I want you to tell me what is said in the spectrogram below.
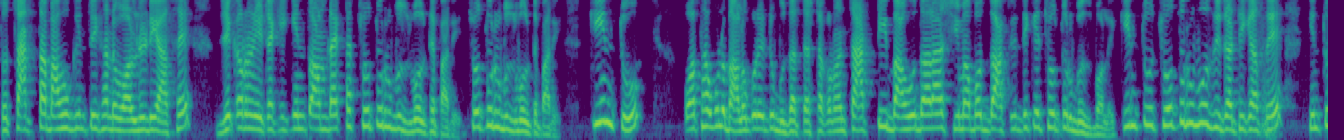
তো চারটা বাহু কিন্তু এখানে অলরেডি আছে। যে কারণে এটাকে কিন্তু আমরা একটা চতুর্ভুজ বলতে পারি, চতুর্ভুজ বলতে পারি। কিন্তু কথাগুলো ভালো করে একটু বোঝার চেষ্টা করবেন চারটি বাহু দ্বারা সীমাবদ্ধ আকৃতিকে চতুর্ভুজ বলে। কিন্তু চতুর্ভুজ এটা ঠিক আছে, কিন্তু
